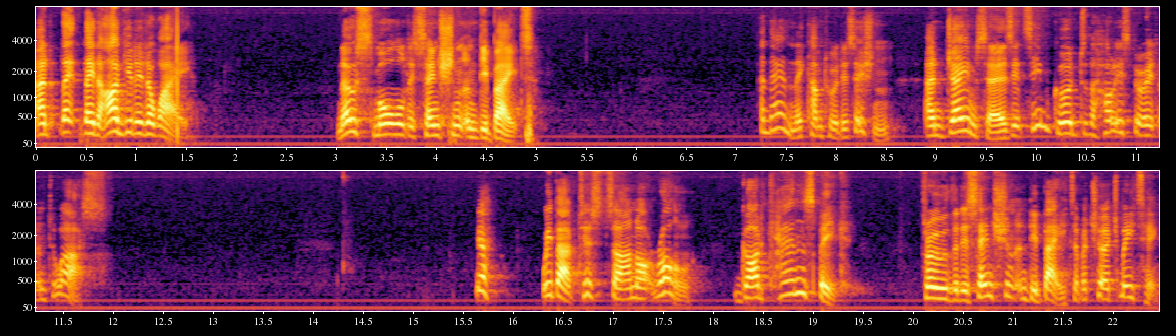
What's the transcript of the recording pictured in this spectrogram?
And they, they'd argued it away. No small dissension and debate. And then they come to a decision, and James says it seemed good to the Holy Spirit and to us. Yeah, we Baptists are not wrong. God can speak through the dissension and debate of a church meeting.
